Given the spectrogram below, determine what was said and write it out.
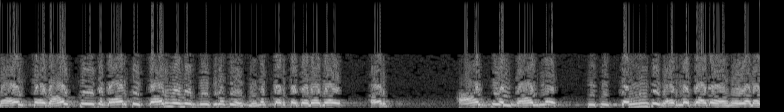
محض تعداد کے اعتبار سے ساری عمر دوسرے کو حکومت کرتا چلا جائے اور آج کے الفاظ میں کسی کمی کے گھر میں پیدا ہونے والا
